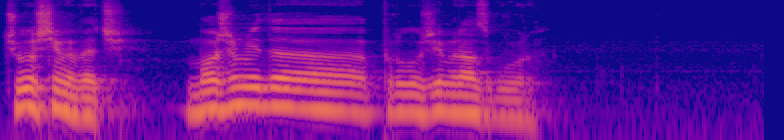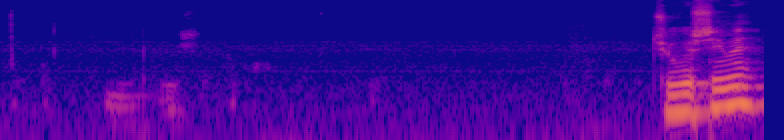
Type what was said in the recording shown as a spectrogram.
Чуваш ли ме вече? Можем ли да продължим разговора? Чуваш ли ме?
